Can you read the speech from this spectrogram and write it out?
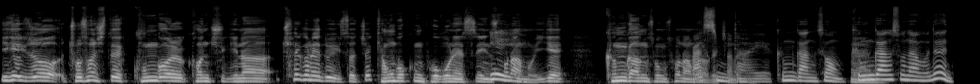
이게 저 조선시대 궁궐 건축이나 최근에도 있었죠 경복궁 복원에 쓰인 예, 예. 소나무 이게 금강송 소나무라고 맞습니다. 그랬잖아요. 예, 금강송. 네. 금강소나무는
